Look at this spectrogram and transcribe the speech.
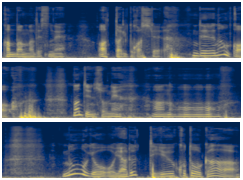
看板がですね、あったりとかして。で、なんか、なんて言うんでしょうね。あのー、農業をやるっていうことが、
